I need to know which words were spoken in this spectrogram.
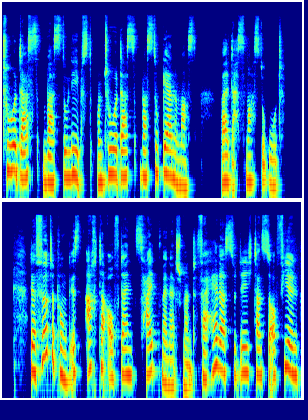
tue das, was du liebst und tue das, was du gerne machst, weil das machst du gut. Der vierte Punkt ist, achte auf dein Zeitmanagement. Verhedderst du dich? Tanzt du auf vielen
